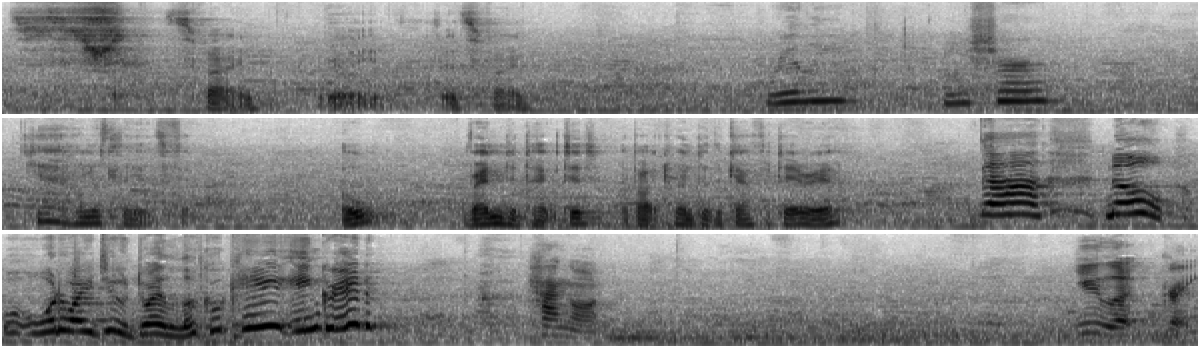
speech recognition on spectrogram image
It's, it's fine. Really, it's, it's fine. Really? Are you sure? Yeah, honestly, it's fine. Oh, Wren detected. About to enter the cafeteria. Ah, no. W- What do I do? Do I look okay, Ingrid? Hang on. You look great.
